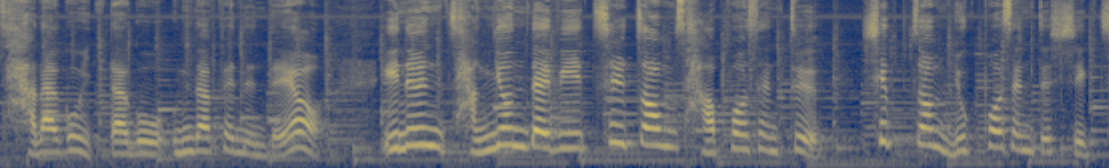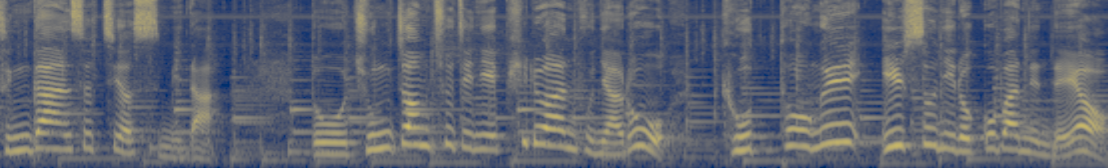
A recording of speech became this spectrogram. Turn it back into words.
잘하고 있다고 응답했는데요. 이는 작년 대비 7.4%, 10.6%씩 증가한 수치였습니다. 또 중점 추진이 필요한 분야로 교통을 1순위로 꼽았는데요.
